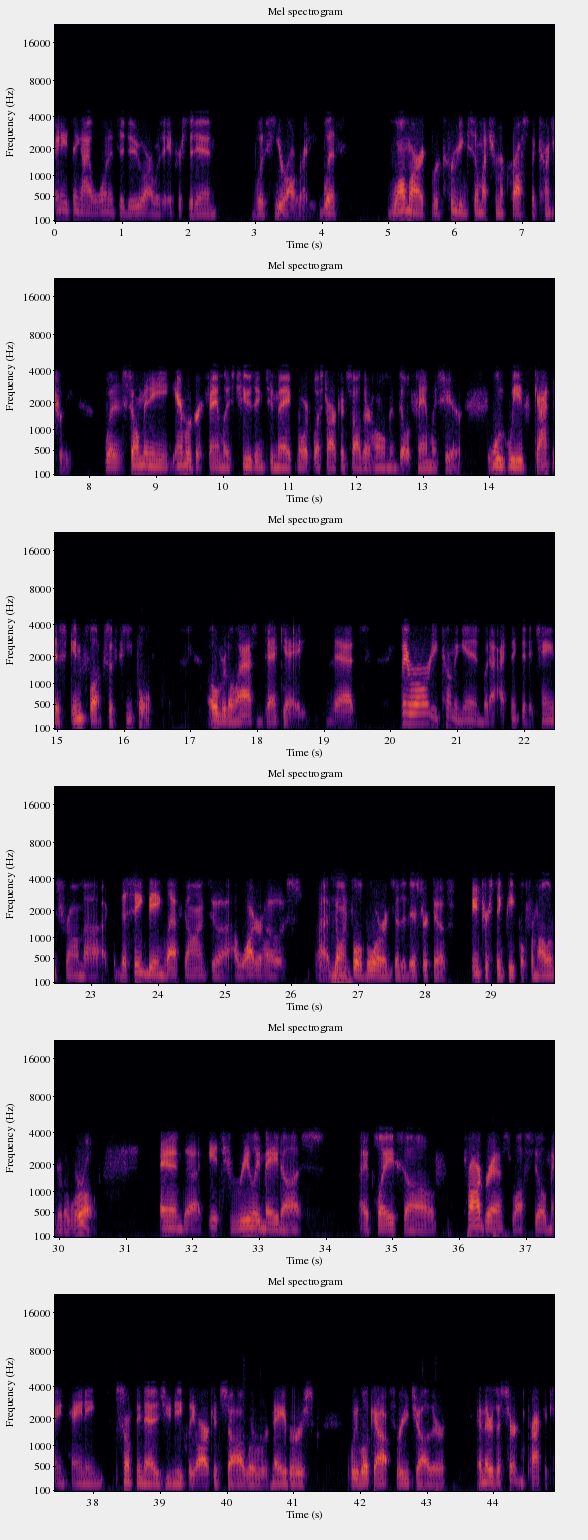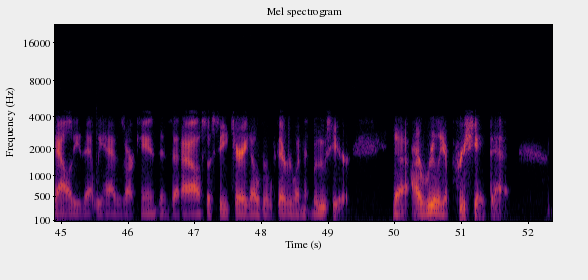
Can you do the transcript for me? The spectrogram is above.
anything I wanted to do or was interested in was here already. With Walmart recruiting so much from across the country, with so many immigrant families choosing to make Northwest Arkansas their home and build families here, we've got this influx of people over the last decade that they were already coming in, but I think that it changed from uh, the sink being left on to a, a water hose uh, mm-hmm. going full bore into the district of interesting people from all over the world. And uh, it's really made us a place of progress while still maintaining something that is uniquely Arkansas, where we're neighbors, we look out for each other, and there's a certain practicality that we have as Arkansans that I also see carried over with everyone that moves here. That I really appreciate that.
